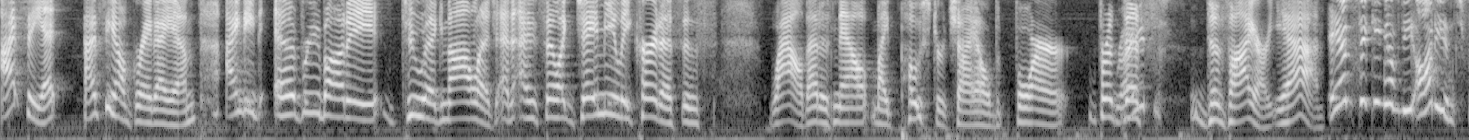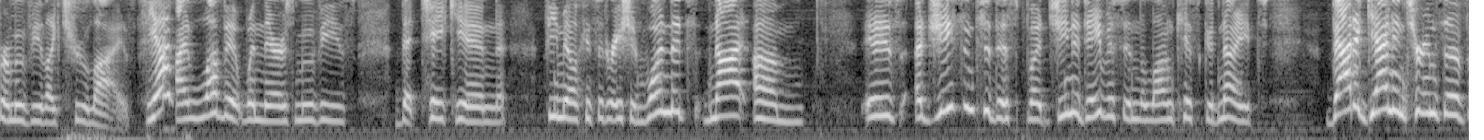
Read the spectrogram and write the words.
I see it. I see how great I am. I need everybody to acknowledge, and, and so like Jamie Lee Curtis is, wow, that is now my poster child for for this desire. Yeah, And thinking of the audience for a movie like True Lies. Yeah. I love it when there's movies that take in female consideration. One that's not um is adjacent to this, but Geena Davis in The Long Kiss Goodnight. That again, in terms of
